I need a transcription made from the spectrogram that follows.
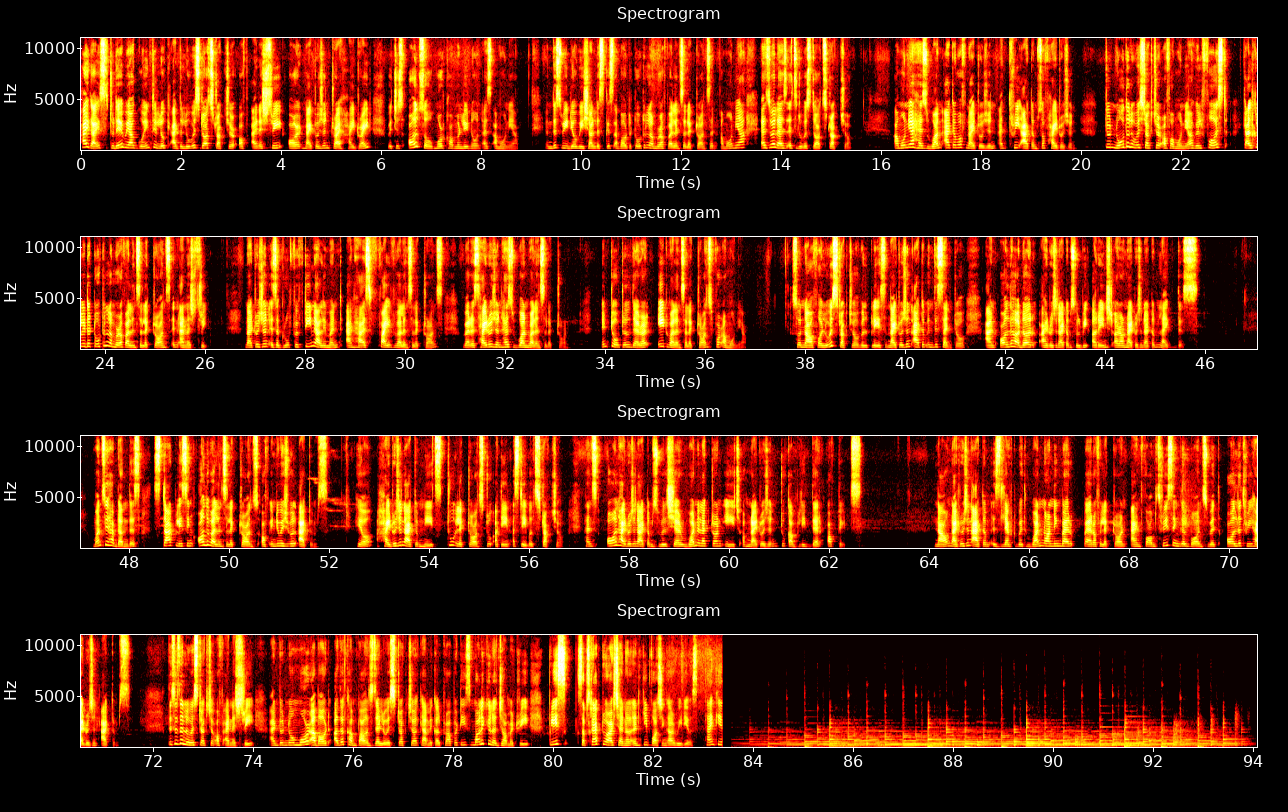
Hi guys, today we are going to look at the Lewis dot structure of NH3 or nitrogen trihydride which is also more commonly known as ammonia. In this video we shall discuss about the total number of valence electrons in ammonia as well as its Lewis dot structure. Ammonia has one atom of nitrogen and three atoms of hydrogen. To know the Lewis structure of ammonia, we'll first calculate the total number of valence electrons in NH3. Nitrogen is a group 15 element and has 5 valence electrons, whereas hydrogen has 1 valence electron. In total, there are 8 valence electrons for ammonia. So now for Lewis structure, we'll place nitrogen atom in the center and all the other hydrogen atoms will be arranged around nitrogen atom like this. Once you have done this, start placing all the valence electrons of individual atoms. Here, hydrogen atom needs two electrons to attain a stable structure. Hence, all hydrogen atoms will share one electron each of nitrogen to complete their octets. Now, nitrogen atom is left with one non-ring pair of electron and forms three single bonds with all the three hydrogen atoms. This is the Lewis structure of NH3 and to know more about other compounds, their Lewis structure, chemical properties, molecular geometry, please subscribe to our channel and keep watching our videos. Thank you.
